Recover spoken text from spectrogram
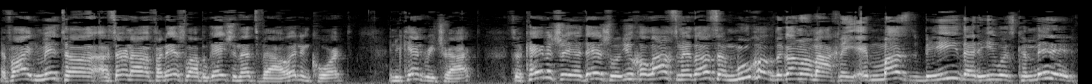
If I admit a certain financial obligation, that's valid in court, and you can't retract. So kaven sheyadea shelo yuchol lachzor me'odasai, muchok the gomer machni. It must be that he was committed,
